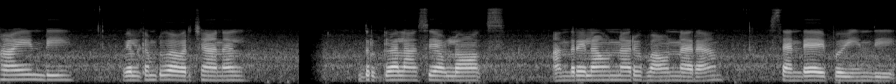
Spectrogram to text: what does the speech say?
హాయ్ అండి. Welcome to our channel. Durga లాసియా వ్లాగ్స్. అందరు ఎలా ఉన్నారు? బాగున్నారా? సండే అయిపోయింది.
